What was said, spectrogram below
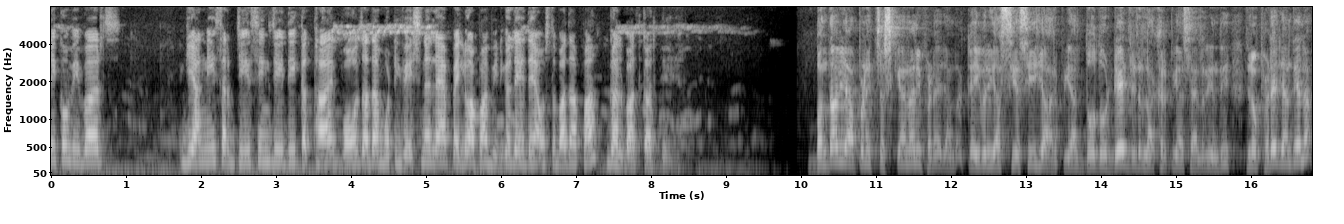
ਅਲੈਕੁਮ ਵੀਵਰਸ ਗਿਆਨੀ ਸਰਬਜੀਤ ਸਿੰਘ ਜੀ ਦੀ ਕਥਾ ਹੈ ਬਹੁਤ ਜ਼ਿਆਦਾ ਮੋਟੀਵੇਸ਼ਨਲ ਹੈ। ਪਹਿਲਾਂ ਆਪਾਂ ਵੀਡੀਓ ਦੇਖਦੇ ਹਾਂ ਉਸ ਤੋਂ ਬਾਅਦ ਆਪਾਂ ਗੱਲਬਾਤ ਕਰਦੇ ਹਾਂ। ਬੰਦਾ ਵੀ ਆਪਣੇ ਚਸਕਿਆਂ ਨਾਲ ਹੀ ਫੜਿਆ ਜਾਂਦਾ। ਕਈ ਵਾਰੀ 80 80 ਹਜ਼ਾਰ ਰੁਪਿਆ 2 2 1.5 1.5 ਲੱਖ ਰੁਪਿਆ ਸੈਲਰੀ ਹੁੰਦੀ। ਜਦੋਂ ਫੜੇ ਜਾਂਦੇ ਆ ਨਾ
